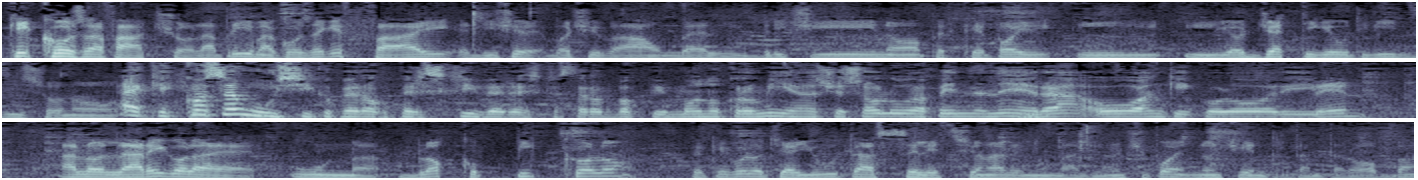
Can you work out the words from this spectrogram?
che cosa faccio? La prima cosa che fai è dice, poi ci va un bel libricino, perché poi i, gli oggetti che utilizzi sono... Eh, che cosa usi però per scrivere questa roba qui? Monocromia? C'è solo la penna nera mm. o anche i colori? Pen... Allora, la regola è un blocco piccolo, perché quello ti aiuta a selezionare l'immagine, non ci, puoi, non ci entra tanta roba,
